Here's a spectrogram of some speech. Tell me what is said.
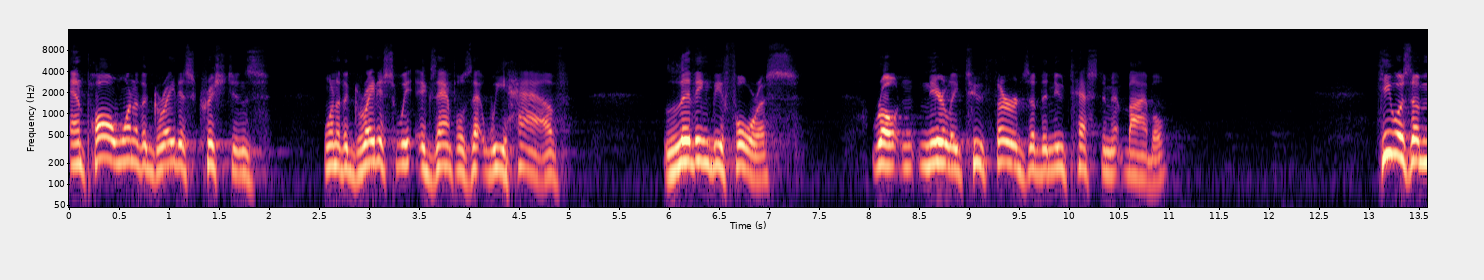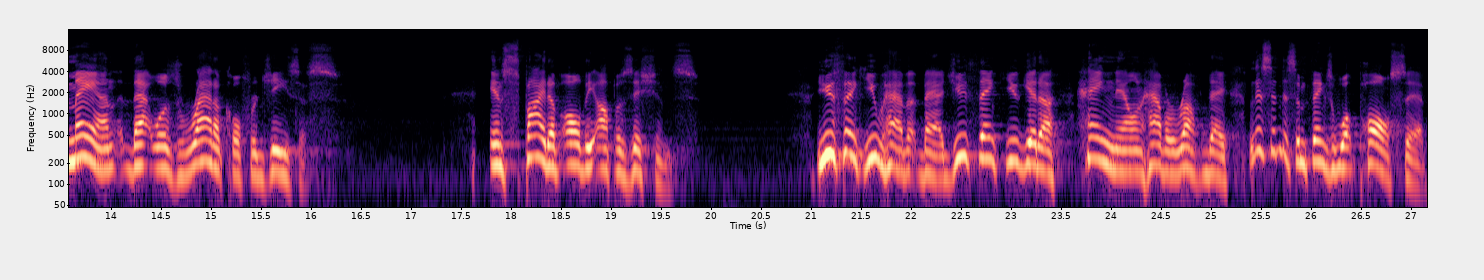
And Paul, one of the greatest Christians one of the greatest examples that we have living before us, wrote nearly two thirds of the New Testament Bible. He was a man that was radical for Jesus, in spite of all the oppositions. You think you have it bad. You think you get a hangnail and have a rough day. Listen to some things of what Paul said.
